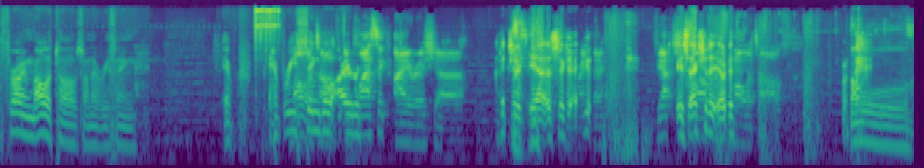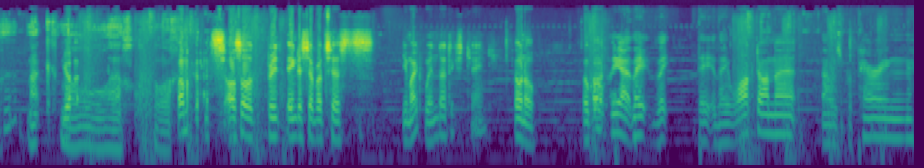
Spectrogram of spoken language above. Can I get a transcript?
throwing Molotovs on everything. Every, every Molotov, single Irish. classic Irish. Uh, Actually, yeah, it's, thing right there. If you actually It's actually start with a- Molotov. Oh, Mac. You're- Oh, oh. Oh my god, It's also English separatists. You might win that exchange. Oh no. Oh god. Oh yeah, they they they they walked on that. I was preparing.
